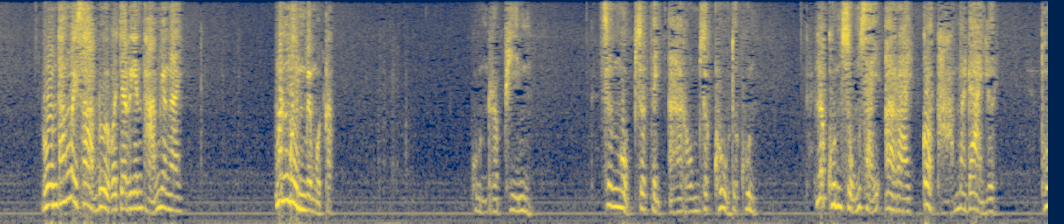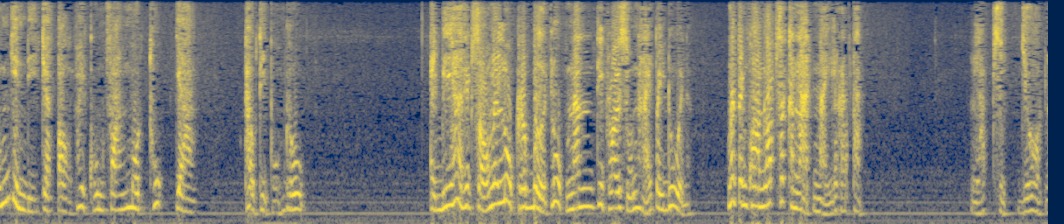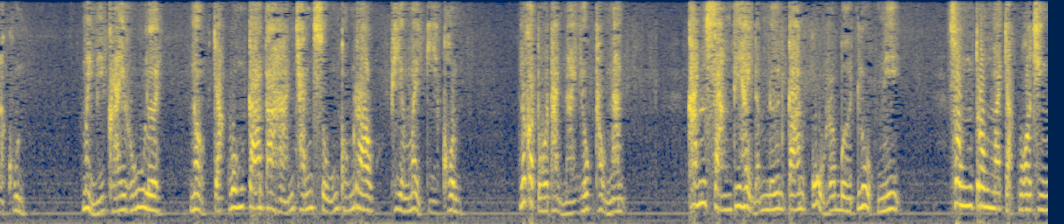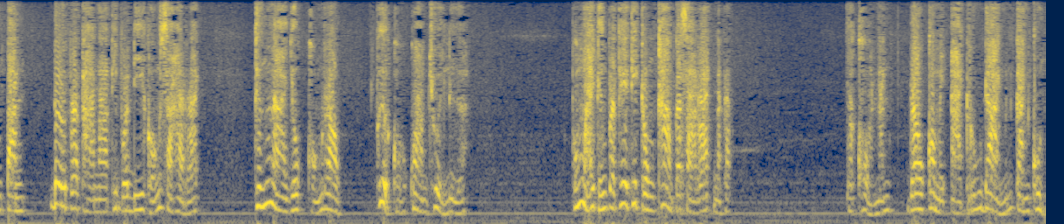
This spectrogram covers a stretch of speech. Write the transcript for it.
รวมทั้งไม่ทราบด้วยว่าจะเรียนถามยังไง มันมึนไปหมดครับ คุณระพิน สงบสติอารมณ์สักครู่เถอะคุณ แล้วคุณสงสัยอะไรก็ถามมาได้เลย ผมยินดีจะตอบให้คุณฟังหมดทุกอย่าง เท่าที่ผมรู้ ไอ้บีห้าสิบสองและลูกระเบิดลูกนั้นที่พลอยสูญหายไปด้วยนะมันเป็นความลับสักขนาดไหนล่ะครับท่านลับสุดยอดละคุณ ไม่มีใครรู้เลย นอกจากวงการทหารชั้นสูงของเราเพียงไม่กี่คน แล้วก็ตัวท่านนายกเท่านั้น คำสั่งที่ให้ดำเนินการกู้ระเบิดลูกนี้ส่งตรงมาจากวอชิงตัน โดยประธานาธิบดีของสหรัฐ ถึงนายกของเราเพื่อขอความช่วยเหลือ ผมหมายถึงประเทศที่ตรงข้ามกับสหรัฐนะครับแต่ข้อนั้นเราก็ไม่อาจรู้ได้เหมือนกันคุณ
